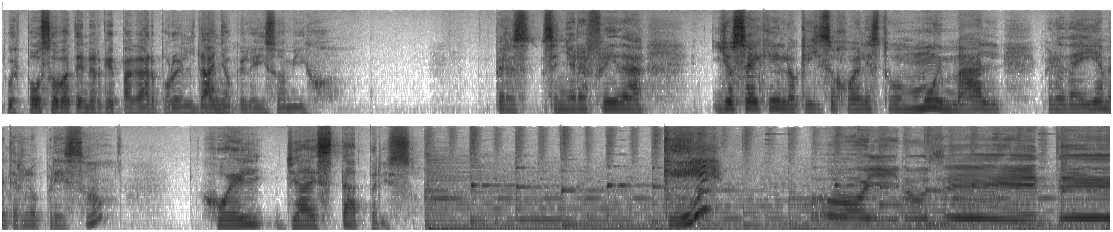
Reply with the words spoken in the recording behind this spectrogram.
tu esposo va a tener que pagar por el daño que le hizo a mi hijo. Pero, señora Frida, yo sé que lo que hizo Joel estuvo muy mal, pero de ahí a meterlo preso. Joel ya está preso. ¿Qué? ¡Ay, inocente!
